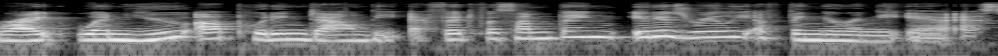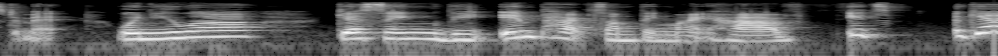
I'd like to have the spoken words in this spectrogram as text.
right? When you are putting down the effort for something, it is really a finger in the air estimate. When you are guessing the impact something might have, it's again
